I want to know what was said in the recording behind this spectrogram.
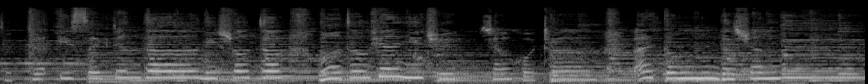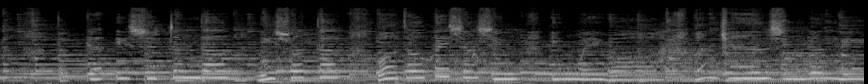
都可以随便的，你说的我都愿意去。小火车摆动的旋律，都可以是真的。你说的我都会相信，因为我完全信任你。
